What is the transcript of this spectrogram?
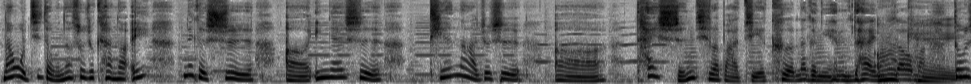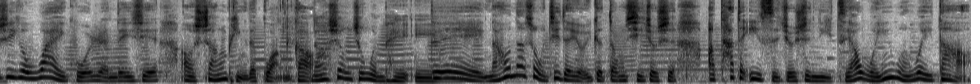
然后我记得我那时候就看到，哎，那个是呃，应该是天哪，就是呃。太神奇了吧！杰克那个年代，你知道吗都是一个外国人的一些哦商品的广告，然后是用中文配音，对，然后那时候我记得有一个东西，就是啊，它的意思就是你只要闻一闻味道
